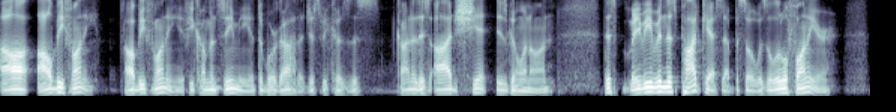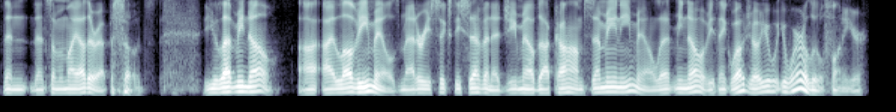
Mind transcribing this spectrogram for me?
I'll I'll be funny. I'll be funny if you come and see me at the Borgata, just because this kind of this odd shit is going on. This maybe even this podcast episode was a little funnier than than some of my other episodes. You let me know. I love emails, matarese67 at gmail.com. Send me an email. Let me know if you think, well, Joe, you, you were a little funnier.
